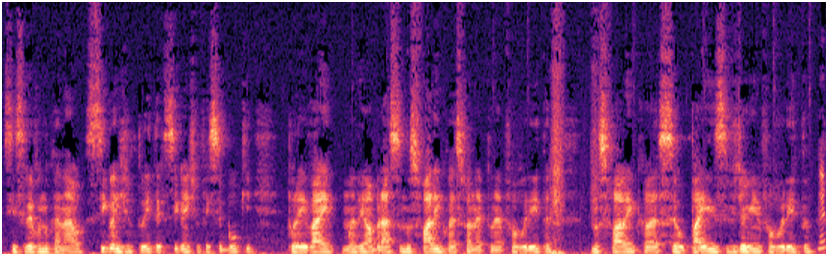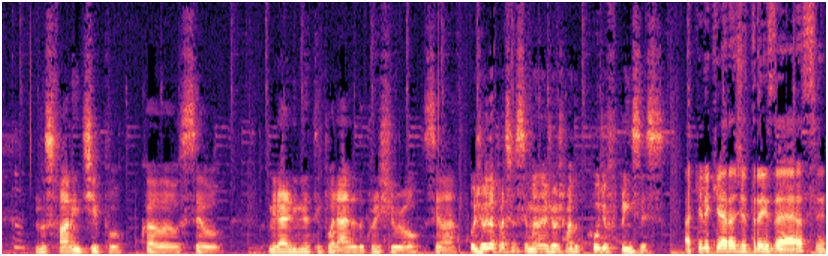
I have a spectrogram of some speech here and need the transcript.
se inscrevam no canal, sigam a gente no Twitter, sigam a gente no Facebook, por aí vai, mandem um abraço, nos falem qual é a sua Nepo Nepo favorita, nos falem qual é o seu país videogame favorito, nos falem, tipo, qual é o seu melhor anime da temporada do Crunchyroll, sei lá. O jogo da próxima semana é um jogo chamado Code of Princess, Aquele que era de 3DS,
